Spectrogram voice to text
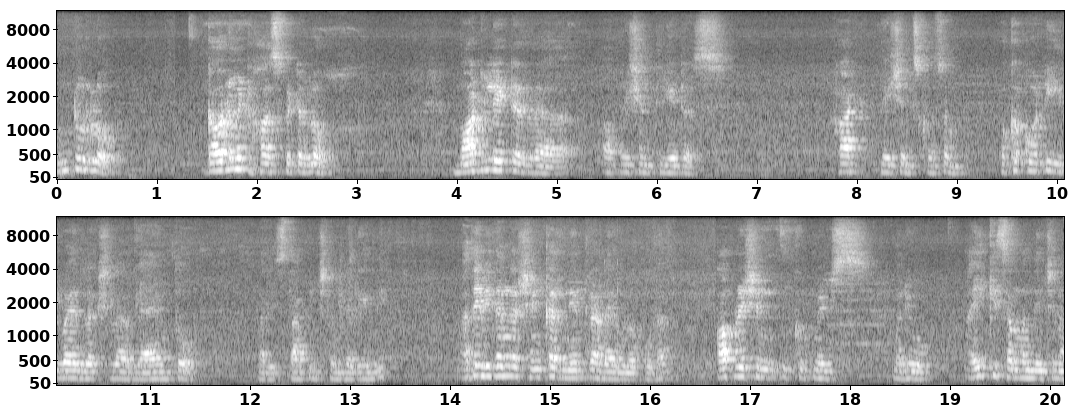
గుంటూరులో గవర్నమెంట్ హాస్పిటల్లో modulator operation theatres heart patients కోసం ఒక కోటి ఇరవై ఐదు లక్షల వ్యాయంతో మరి స్థాపించడం జరిగింది. అదేవిధంగా శంకర్ నేత్రాలయంలో కూడా ఆపరేషన్ ఎక్విప్మెంట్స్ మరియు ఐకి సంబంధించిన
